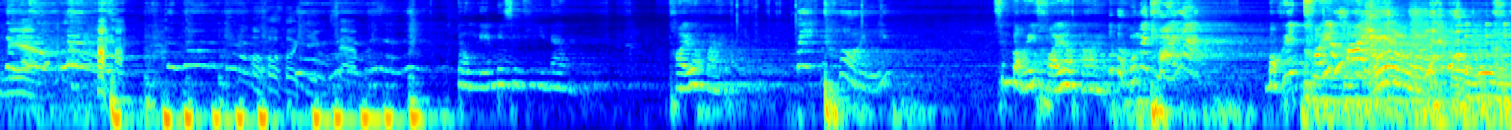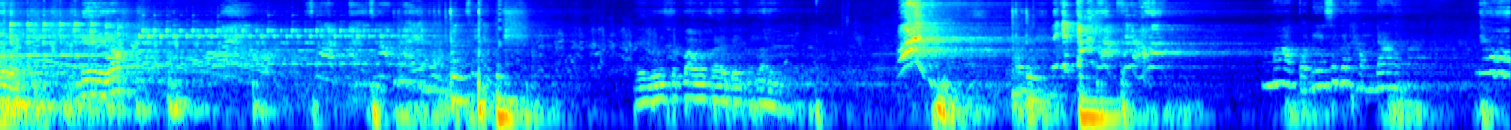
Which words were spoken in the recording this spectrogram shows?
เนี่ยโอ้โหยิงแสบตรงนี้ไม่ใช่ที่นั่ง ถอยออกมาไม่ถอย ฉันบอกให้ถอยออกไปก็บอกว่าไม่ถอยอะ บอกให้ถอยออกไปโอ้โหนี่ครับให้รู้สบ้างว่าใครเป็นใคร ฉันก็ทำได้ โอ้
